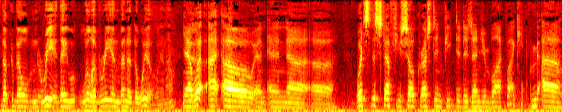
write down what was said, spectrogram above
They'll, they'll re, they will have reinvented the wheel, you know? yeah. What I oh, and and uh, uh, what's the stuff you soak rust in? Pete did his engine block. Well, I can't. Uh,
